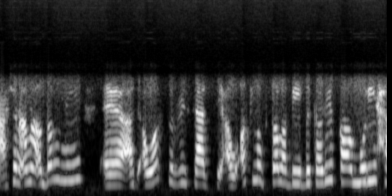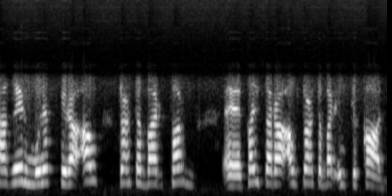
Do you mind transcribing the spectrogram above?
عشان أنا أضلني آه، اوصل رسالتي أو أطلب طلبي بطريقة مريحة غير منفرة أو تعتبر فرض سيطرة أو تعتبر انتقاد.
